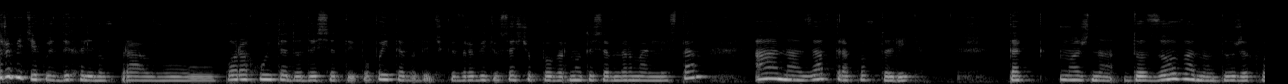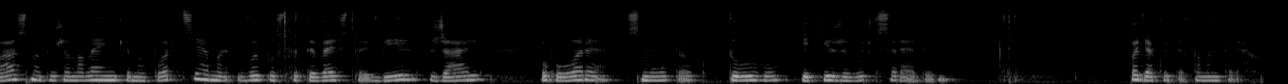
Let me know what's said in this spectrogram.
зробіть якусь дихальну вправу, порахуйте до 10, попийте водички, зробіть усе, щоб повернутися в нормальний стан, а на завтра повторіть. Так можна дозовано, дуже класно, дуже маленькими порціями випустити весь той біль, жаль, горе, смуток, тугу, які живуть всередині. Подякуйте в коментарях.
